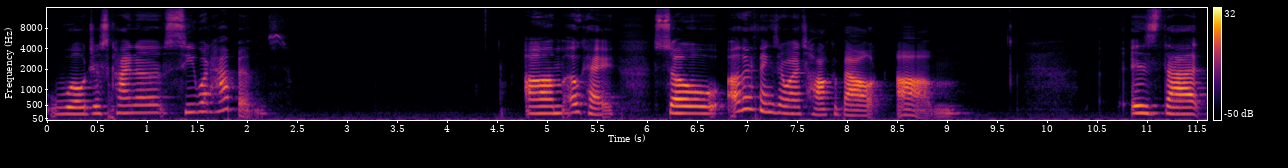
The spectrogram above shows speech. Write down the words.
we'll just kind of see what happens. Um, okay, so other things I want to talk about um, is that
